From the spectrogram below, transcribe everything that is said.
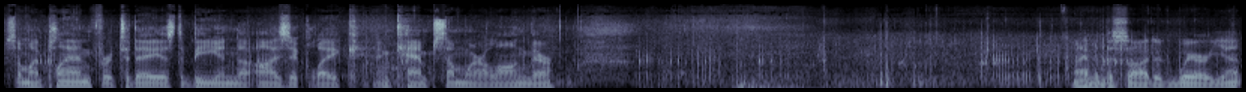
So my plan for today is to be in the Isaac Lake and camp somewhere along there. I haven't decided where yet.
